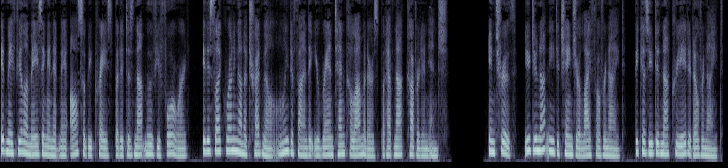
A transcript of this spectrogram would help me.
it may feel amazing, and it may also be praised, but it does not move you forward. It is like running on a treadmill only to find that you ran 10 kilometers but have not covered an inch. In truth, you do not need to change your life overnight, because you did not create it overnight.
